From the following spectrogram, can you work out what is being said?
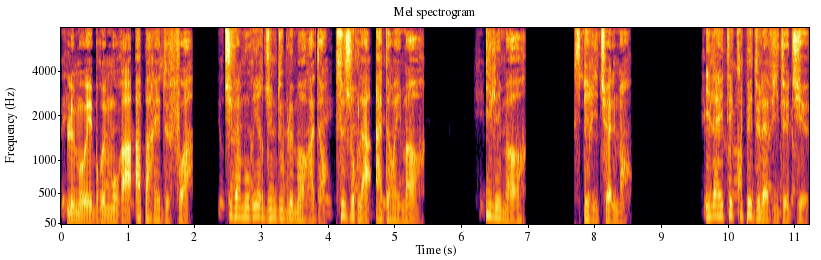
Le mot hébreu mourra apparaît deux fois. Tu vas mourir d'une double mort, Adam. Ce jour-là, Adam est mort. Il est mort spirituellement. Il a été coupé de la vie de Dieu.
